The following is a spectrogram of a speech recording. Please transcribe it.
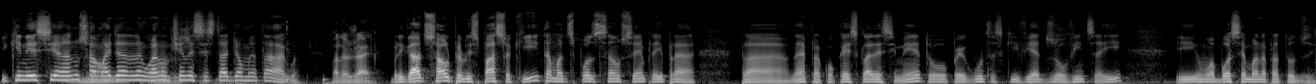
e que nesse ano o SAMAI de Aranguá não, não tinha necessidade de aumentar a água. Valeu, Jair. Obrigado, Saulo, pelo espaço aqui. Estamos à disposição sempre aí para para né, qualquer esclarecimento ou perguntas que vier dos ouvintes aí. E uma boa semana para todos aí.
